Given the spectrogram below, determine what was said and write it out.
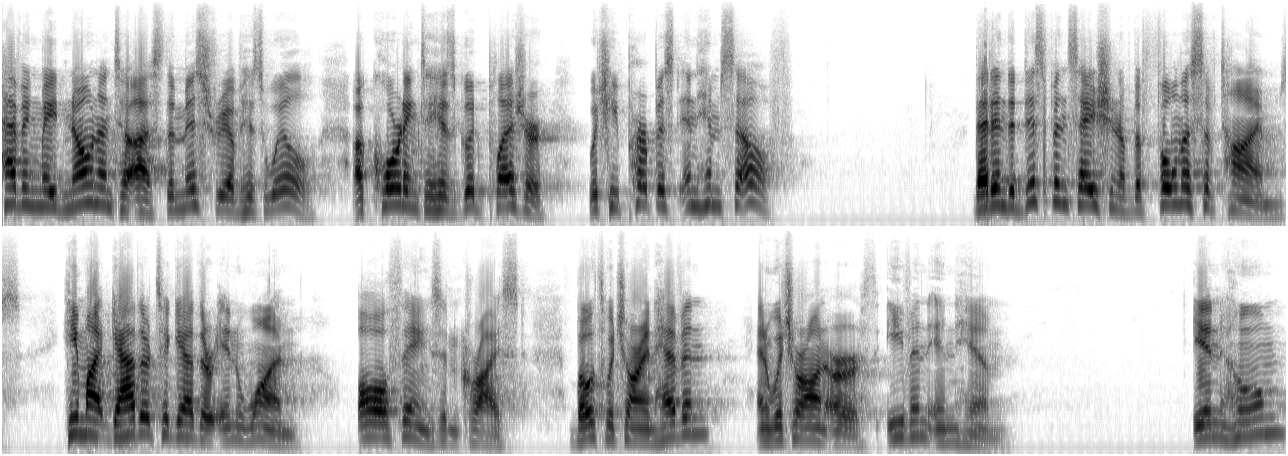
having made known unto us the mystery of his will, according to his good pleasure, which he purposed in himself, that in the dispensation of the fullness of times he might gather together in one all things in Christ, both which are in heaven and which are on earth, even in him, in whom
